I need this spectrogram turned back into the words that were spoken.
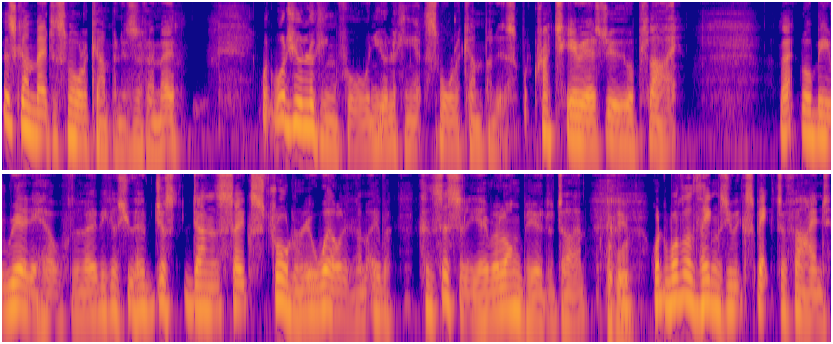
Let's come back to smaller companies, if I may. What, what are you looking for when you're looking at smaller companies? What criteria do you apply? That will be really helpful to know because you have just done so extraordinarily well in them over consistently over a long period of time. Okay. What what are the things you expect to find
